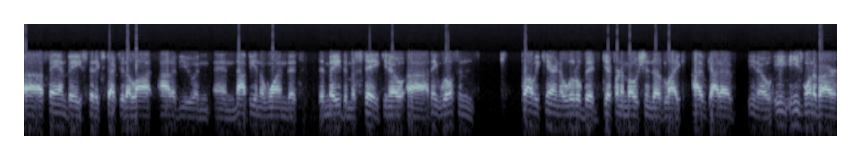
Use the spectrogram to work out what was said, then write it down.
uh, a fan base that expected a lot out of you, and and not being the one that that made the mistake. You know, uh, I think Willson's probably carrying a little bit different emotion of like I've got to, you know, he, he's one of our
